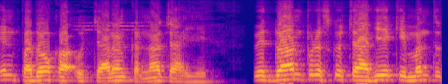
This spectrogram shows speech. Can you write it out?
इन पदों का उच्चारण करना चाहिए। विद्वान पुरुष को चाहिए कि मंत्र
